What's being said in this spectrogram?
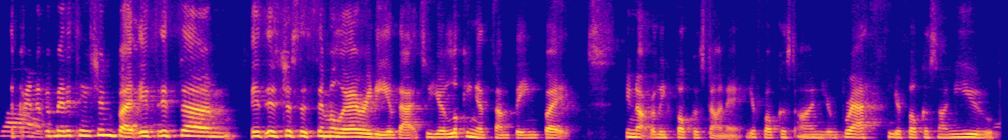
Wow. kind of a meditation, but it's it's um it, it's just a similarity of that. So you're looking at something, but you're not really focused on it. You're focused on your mm-hmm. breath. You're focused on you.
